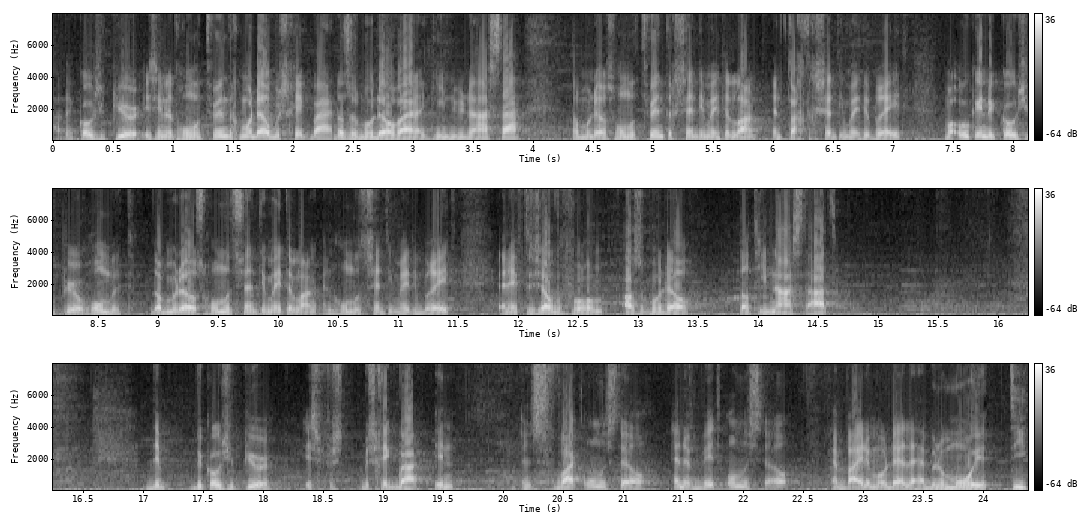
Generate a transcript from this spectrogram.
Ja, de Cozy Pure is in het 120 model beschikbaar, dat is het model waar ik hier nu naast sta. Dat model is 120 cm lang en 80 cm breed, maar ook in de Cozy Pure 100. Dat model is 100 cm lang en 100 cm breed en heeft dezelfde vorm als het model dat hiernaast staat. De, de Cozy Pure is beschikbaar in een zwart onderstel en een wit onderstel. En beide modellen hebben een mooie teak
